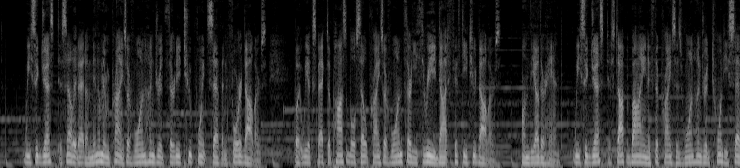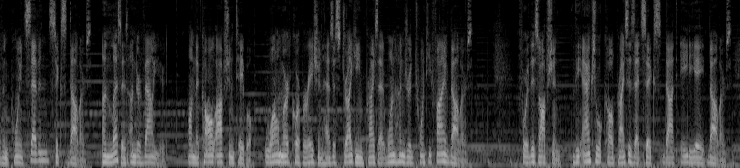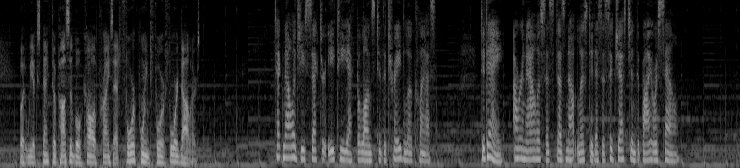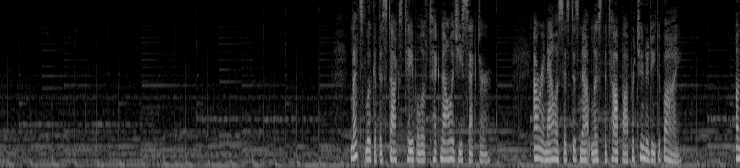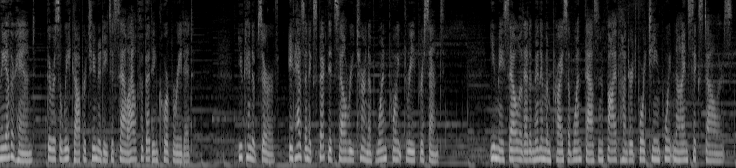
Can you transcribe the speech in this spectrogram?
We suggest to sell it at a minimum price of $132.74, but we expect a possible sell price of $133.52. On the other hand, we suggest to stop buying if the price is $127.76, unless is undervalued. On the call option table, Walmart Corporation has a striking price at $125. For this option, the actual call price is at $6.88, but we expect a possible call price at $4.44. Technology sector ETF belongs to the trade low class. Today, our analysis does not list it as a suggestion to buy or sell. Let's look at the stocks table of technology sector. Our analysis does not list the top opportunity to buy. On the other hand, there is a weak opportunity to sell Alphabet Incorporated. You can observe, it has an expected sell return of 1.3%. You may sell it at a minimum price of $1,514.96.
